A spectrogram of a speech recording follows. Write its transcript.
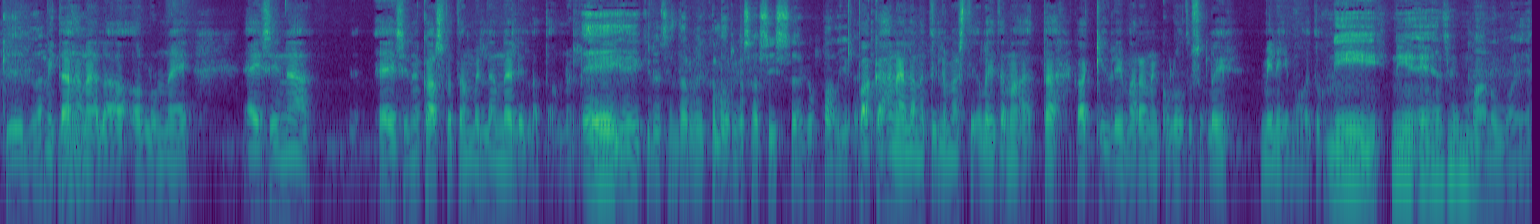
Kyllä. mitä niin. hänellä on ollut, niin ei siinä, ei siinä kasvata millään nelillä tonnilla. Ei, ei, kyllä siinä tarvii kaloria saa sisään aika paljon. Vaikka hänellä nyt ilmeisesti oli tämä, että kaikki ylimääräinen kulutus oli minimoitu. Niin, niin eihän se maannut vaan. Ja,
